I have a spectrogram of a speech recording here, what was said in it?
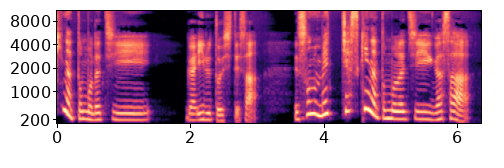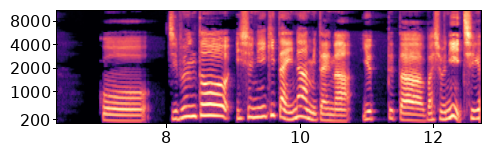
きな友達がいるとしてさ、そのめっちゃ好きな友達がさ、こう、自分と一緒に行きたいな、みたいな言ってた場所に違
